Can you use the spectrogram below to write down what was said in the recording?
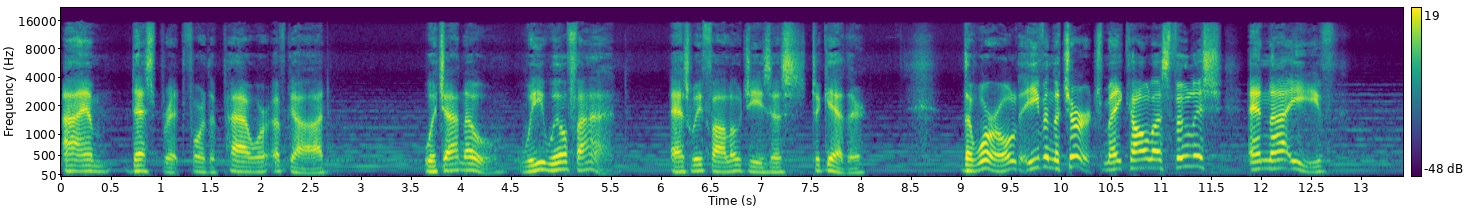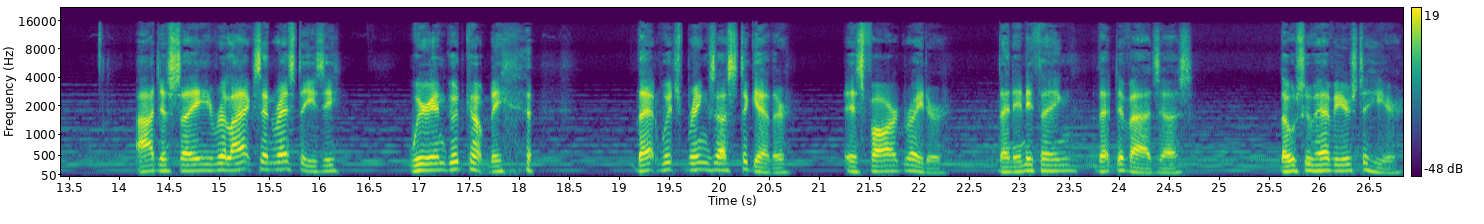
I am desperate for the power of God, which I know we will find as we follow Jesus together. The world, even the church, may call us foolish and naive. I just say, relax and rest easy. We're in good company. that which brings us together is far greater than anything that divides us. Those who have ears to hear,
